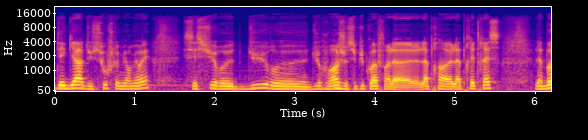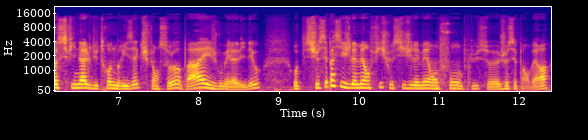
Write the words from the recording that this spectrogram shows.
dégât du souffle murmuré. C'est sur euh, dur, euh, dur, ah, je sais plus quoi, enfin la, la, prêtresse, la boss finale du trône brisé que je fais en solo. Pareil, je vous mets la vidéo. Je sais pas si je les mets en fiche ou si je les mets en fond en plus, euh, je sais pas, on verra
